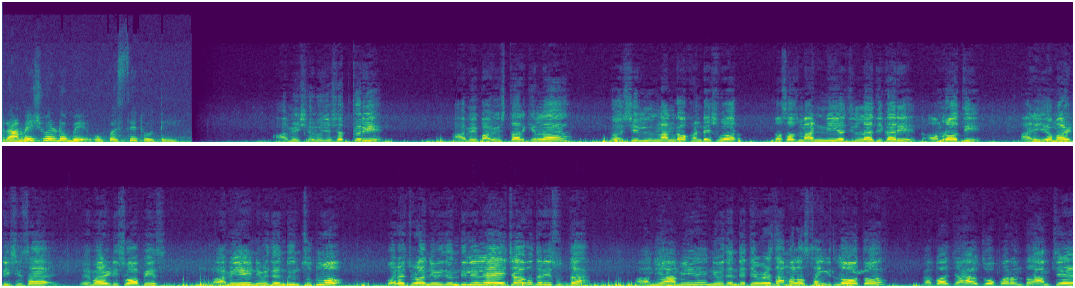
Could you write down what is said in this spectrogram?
रामेश्वर डुबे उपस्थित होते. आम्ही शेलूचे शेतकरी. आम्ही बावीस तारखेला तहसील नांदगाव खंडेश्वर तसंच माननीय जिल्हाधिकारी अमरावती आणि एम आर डी सी साहेब M R D C office आम्ही निवेदन देऊन चुकलो. बरेच वेळा निवेदन दिलेले आहे याच्या अगोदरही सुद्धा. आणि आम्ही निवेदन देते वेळेस आम्हाला सांगितलं होतं का बा ज्या जोपर्यंत आमचे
